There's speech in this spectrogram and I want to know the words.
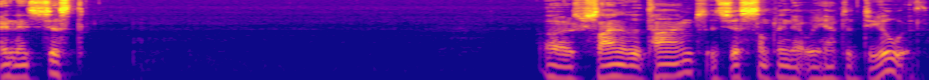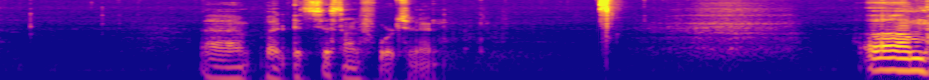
and it's just a sign of the times. It's just something that we have to deal with. Uh, but it's just unfortunate. Um,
